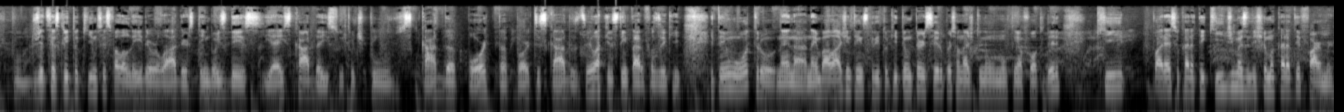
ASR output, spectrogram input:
Tipo, do jeito que tá escrito aqui, não sei se fala ladder ou ladders, tem dois Ds. E é escada isso. Então, tipo, escada, porta, porta, escada, sei lá o que eles tentaram fazer aqui. E tem um outro, né, na, na embalagem tem escrito aqui, tem um terceiro personagem que não, não tem a foto dele, que parece o Karate Kid, mas ele chama Karate Farmer.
